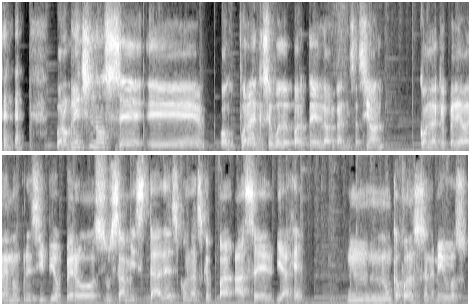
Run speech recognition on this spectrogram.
bueno, Bleach no sé, eh, fuera de que se vuelve parte de la organización con la que peleaban en un principio, pero sus amistades con las que hace el viaje nunca fueron sus enemigos.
